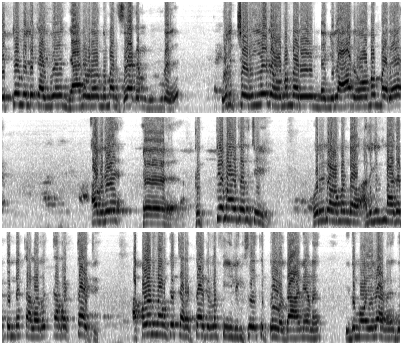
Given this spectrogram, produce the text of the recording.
ഏറ്റവും വലിയ കഴിവ് ഞാനിവിടെ ഒന്ന് മനസ്സിലാക്കുന്നത് ഒരു ചെറിയ രോമം വരെ ഉണ്ടെങ്കിൽ ആ രോമം വരെ അവർ കൃത്യമായിട്ട് അത് ചെയ്യും. ഒരു രോമുണ്ടോ അല്ലെങ്കിൽ നഖത്തിന്റെ കളറ് കറക്റ്റായിട്ട് അപ്പോഴാണ് നമുക്ക് കറക്റ്റ് ആയിട്ടുള്ള ഫീലിങ്സ് കിട്ടുള്ളൂ. ധാന്യാണ് ഇത് മൊയിലാണ് ഇത്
